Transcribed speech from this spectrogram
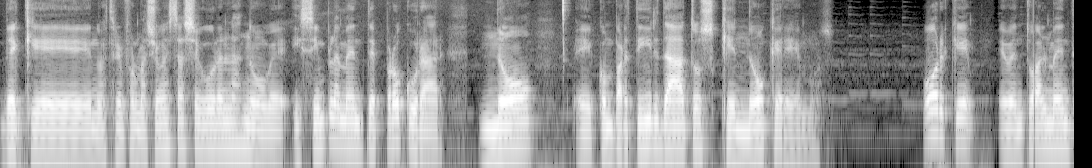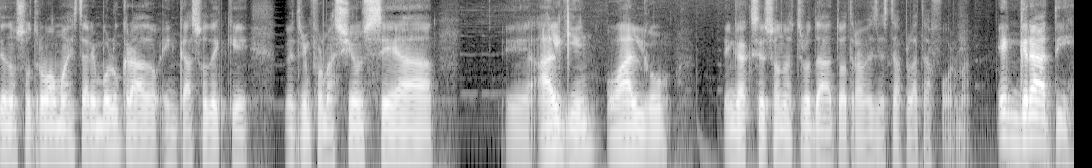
de que nuestra información está segura en las nubes y simplemente procurar no eh, compartir datos que no queremos. Porque eventualmente nosotros vamos a estar involucrados en caso de que nuestra información sea eh, alguien o algo tenga acceso a nuestros datos a través de esta plataforma. Es gratis.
